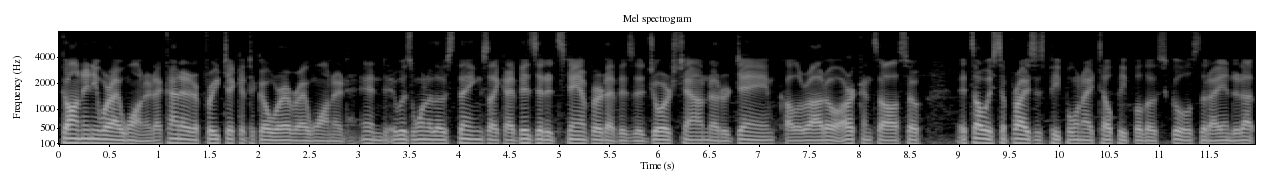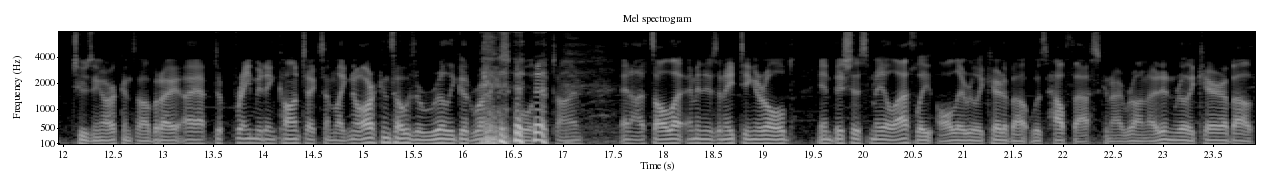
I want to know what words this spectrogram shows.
gone anywhere I wanted. I kind of had a free ticket to go wherever I wanted, and it was one of those things. Like I visited Stanford, I visited Georgetown, Notre Dame, Colorado, Arkansas. So it's always surprises people when I tell people those schools that I ended up choosing Arkansas. But I, I have to frame it in context. I'm like, no, Arkansas was a really good running school at the time. And that's all I, I mean, as an 18 year old ambitious male athlete, all I really cared about was how fast can I run. I didn't really care about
